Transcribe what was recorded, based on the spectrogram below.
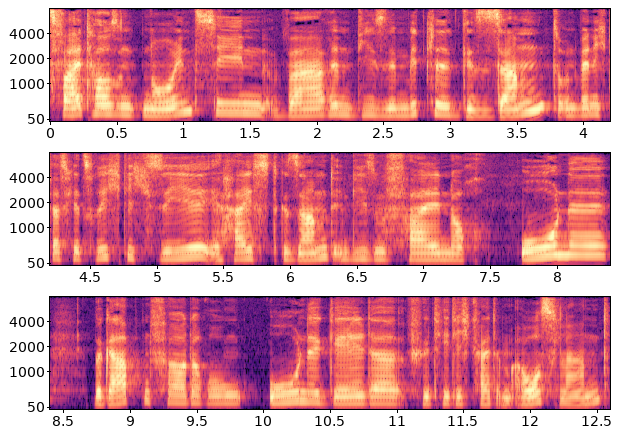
2019 waren diese Mittel gesamt, und wenn ich das jetzt richtig sehe, heißt gesamt in diesem Fall noch ohne Begabtenförderung, ohne Gelder für Tätigkeit im Ausland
